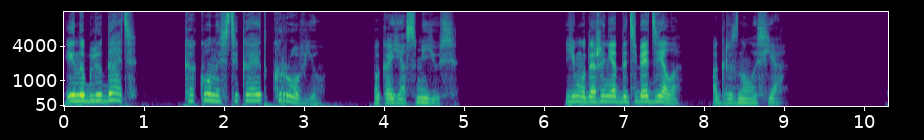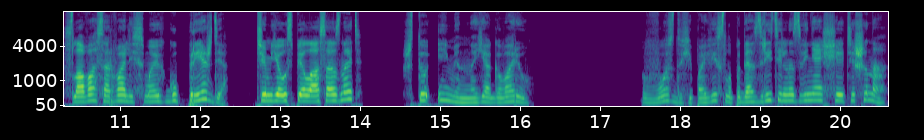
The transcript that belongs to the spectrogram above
и наблюдать, как он истекает кровью, пока я смеюсь. Ему даже нет до тебя дела, огрызнулась я. Слова сорвались с моих губ прежде, чем я успела осознать, что именно я говорю. В воздухе повисла подозрительно звенящая тишина.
